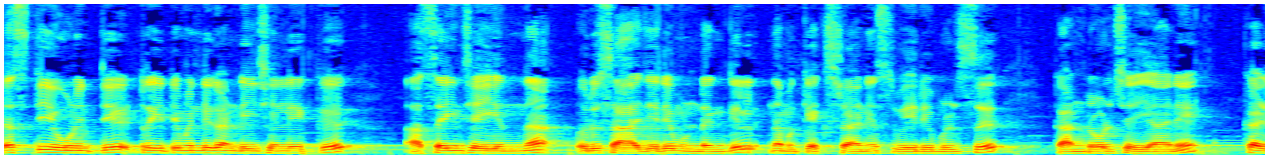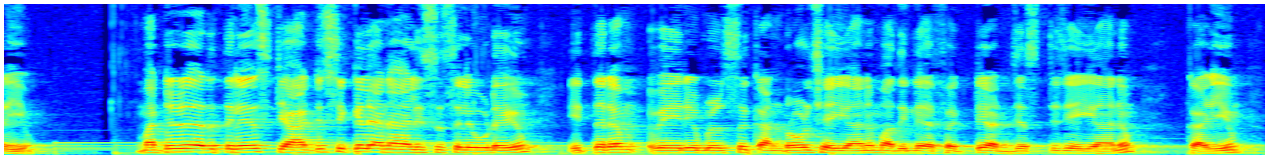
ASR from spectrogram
ടെസ്റ്റ് യൂണിറ്റ് ട്രീറ്റ്മെന്റ് കണ്ടീഷനിലേക്ക് അസൈൻ ചെയ്യുന്ന ഒരു സാഹചര്യം ഉണ്ടെങ്കിൽ നമുക്ക് എക്സ്ട്രാനിയസ് വേരിയബിൾസ് കൺട്രോൾ ചെയ്യാൻ കഴിയും. മറ്റൊരു തരത്തിൽ സ്റ്റാറ്റിസ്റ്റിക്കൽ അനാലിസിസിലൂടെയും ഇത്തരം വേരിയബിൾസ് കൺട്രോൾ ചെയ്യാനും അതിന്റെ എഫക്റ്റ് അഡ്ജസ്റ്റ് ചെയ്യാനും കഴിയും.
